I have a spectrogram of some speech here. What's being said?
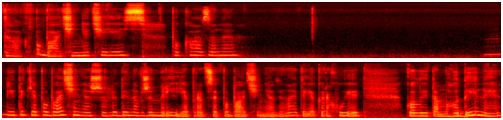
Так, побачення чиєсь показане. І таке побачення, що людина вже мріє про це побачення. Знаєте, як рахує, коли там години,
